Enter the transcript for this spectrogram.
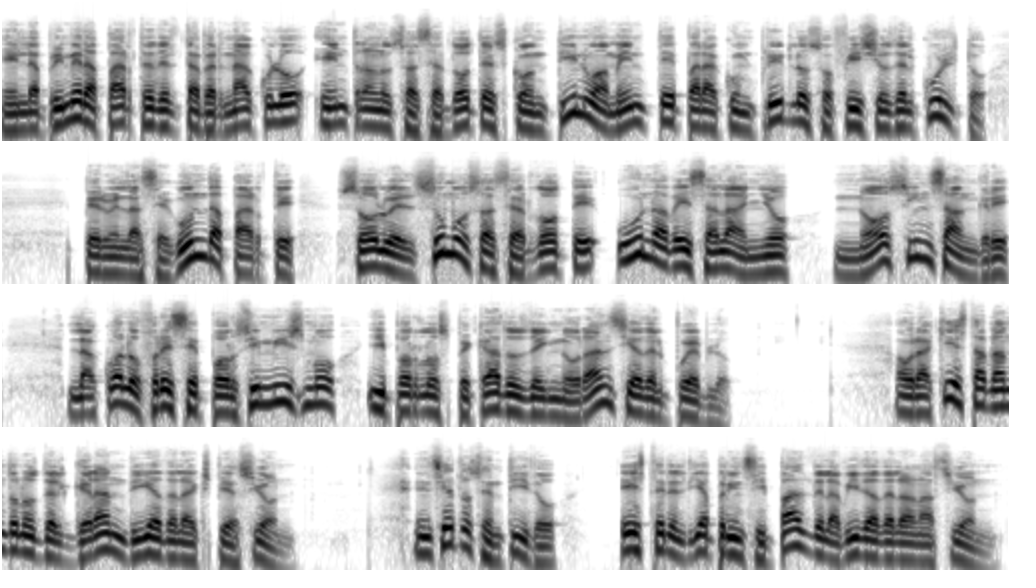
en la primera parte del tabernáculo entran los sacerdotes continuamente para cumplir los oficios del culto, pero en la segunda parte solo el sumo sacerdote una vez al año, no sin sangre, la cual ofrece por sí mismo y por los pecados de ignorancia del pueblo. Ahora aquí está hablándonos del gran día de la expiación. En cierto sentido, este era el día principal de la vida de la nación.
